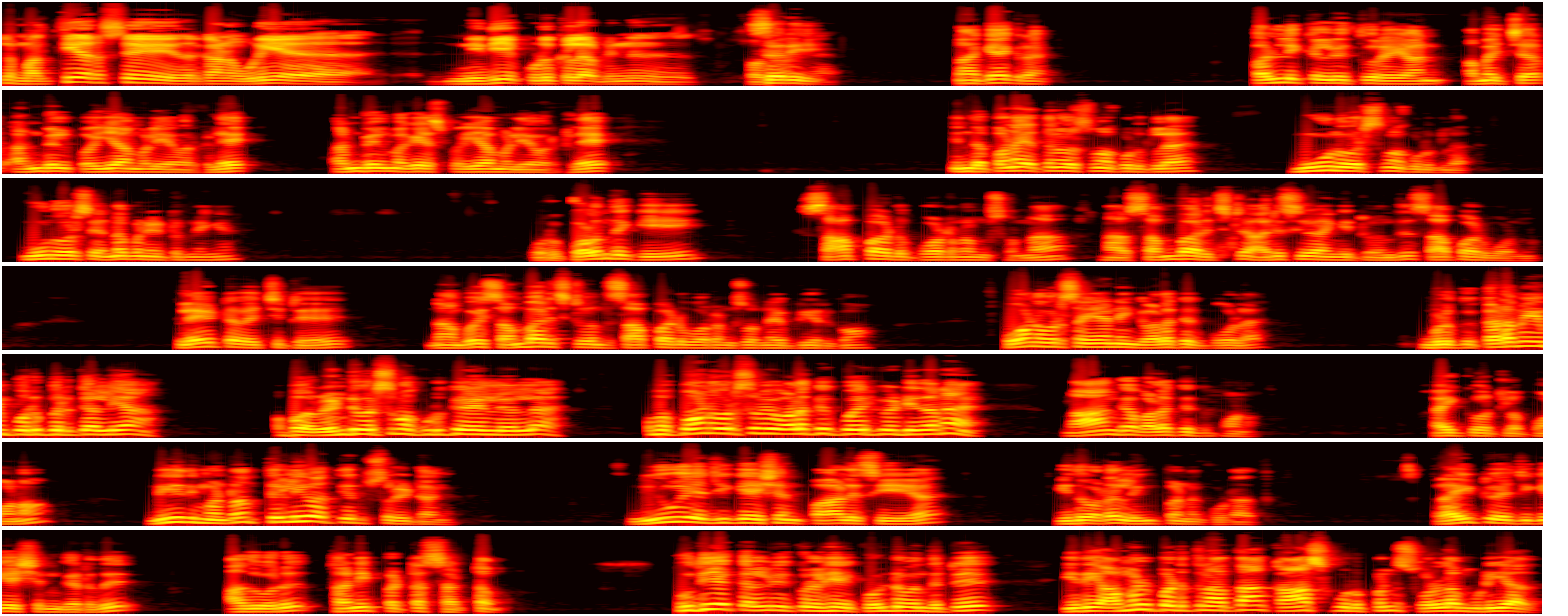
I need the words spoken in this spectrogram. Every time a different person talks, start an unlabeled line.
இல்லை மத்திய அரசு இதற்கான உரிய நிதியை கொடுக்கல அப்படின்னு
சரி நான் கேட்குறேன் பள்ளி கல்வித்துறை அமைச்சர் அன்பில் பொய்யாமொழி அவர்களே அன்பில் மகேஷ் பொய்யாமொழி அவர்களே இந்த பணம் எத்தனை வருஷமா கொடுக்கல? மூணு வருஷமா கொடுக்கல. மூணு வருஷம் என்ன பண்ணிட்டு இருந்தீங்க? ஒரு குழந்தைக்கு சாப்பாடு போடணும்னு சொன்னால் நான் சம்பாரிச்சிட்டு அரிசி வாங்கிட்டு வந்து சாப்பாடு போடணும். பிளேட்டை வச்சுட்டு நான் போய் சம்பாரிச்சிட்டு வந்து சாப்பாடு போடுறேன்னு சொன்னால் எப்படி இருக்கும்? போன வருஷம் ஏன் நீங்கள் வழக்குக்கு போகல? உங்களுக்கு கடமையும் பொறுப்பு இருக்கா இல்லையா? அப்போ ரெண்டு வருஷமா கொடுக்கவே இல்லைல்ல? அப்போ போன வருஷமே வழக்குக்கு போயிருக்க வேண்டியதானே நாங்கள் வழக்குக்கு போனோம். ஹைகோர்ட்டில் போனோம். நீதிமன்றம் தெளிவாக தீர்ப்பு சொல்லிட்டாங்க. நியூ எஜுகேஷன் பாலிசியை இதோட லிங்க் பண்ணக்கூடாது. ரைட் டு எஜுகேஷனுங்கிறது அது ஒரு தனிப்பட்ட சட்டம். புதிய கல்விக் கொள்கையை கொண்டு வந்துட்டு இதை அமல்படுத்தினா தான் காசு கொடுப்பேன்னு சொல்ல முடியாது.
